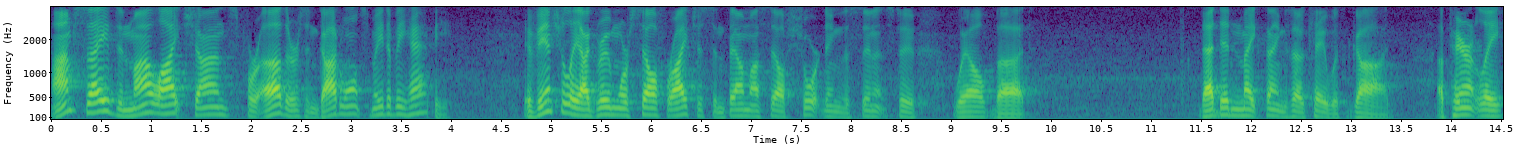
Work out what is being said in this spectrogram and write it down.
I'm saved and my light shines for others, and God wants me to be happy. Eventually, I grew more self righteous and found myself shortening the sentence to, well, but that didn't make things okay with God. Apparently,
